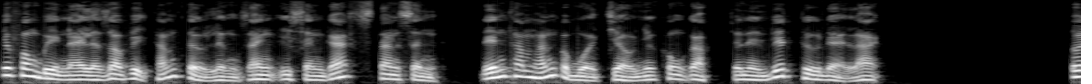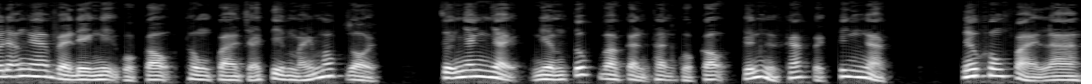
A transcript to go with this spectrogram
Chiếc phong bì này là do vị thám tử lừng danh Isengard Stanson đến thăm hắn vào buổi chiều nhưng không gặp cho nên viết thư để lại. Tôi đã nghe về đề nghị của cậu thông qua trái tim máy móc rồi. Sự nhanh nhạy, nghiêm túc và cẩn thận của cậu khiến người khác phải kinh ngạc. Nếu không phải là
